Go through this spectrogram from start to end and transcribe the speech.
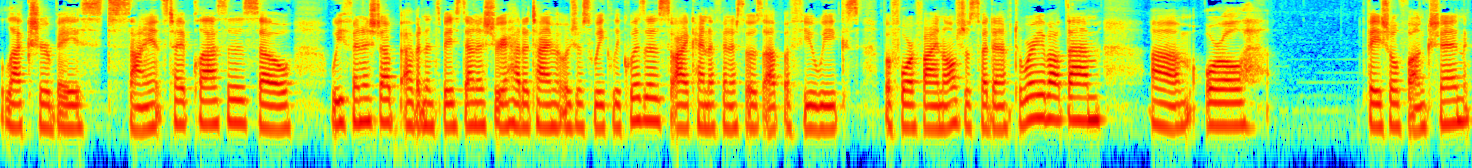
lecture based science type classes. So we finished up evidence based dentistry ahead of time. It was just weekly quizzes. So I kind of finished those up a few weeks before finals just so I didn't have to worry about them. Um, oral facial function,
